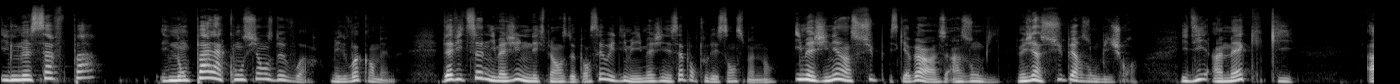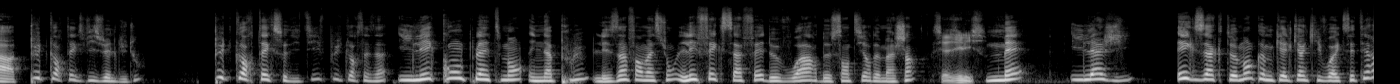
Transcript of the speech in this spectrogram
ils ne savent pas, ils n'ont pas la conscience de voir, mais ils voient quand même. Davidson imagine une expérience de pensée où il dit Mais imaginez ça pour tous les sens maintenant. Imaginez un sup- ce qu'il un, un zombie. Imaginez un super zombie, je crois. Il dit un mec qui a plus de cortex visuel du tout, plus de cortex auditif, plus de cortex. Il est complètement. Il n'a plus les informations, l'effet que ça fait de voir, de sentir, de machin C'est Asilis. mais il agit exactement comme quelqu'un qui voit, etc.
